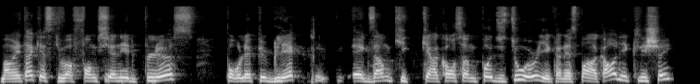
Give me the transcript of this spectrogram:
Mais en même temps, qu'est-ce qui va fonctionner le plus pour le public, exemple, qui, qui en consomme pas du tout, eux, ils connaissent pas encore les clichés.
